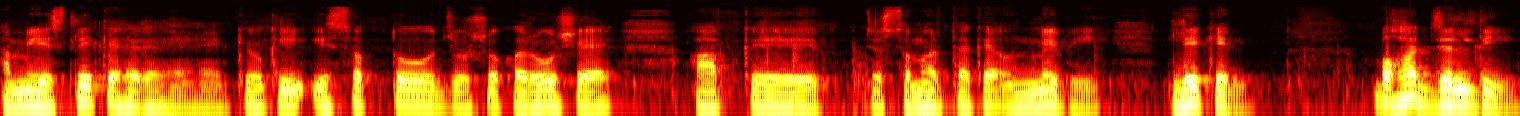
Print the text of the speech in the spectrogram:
हम ये इसलिए कह रहे हैं क्योंकि इस वक्त तो जोश व खरोश है, आपके जो समर्थक हैं उनमें भी। लेकिन बहुत जल्दी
